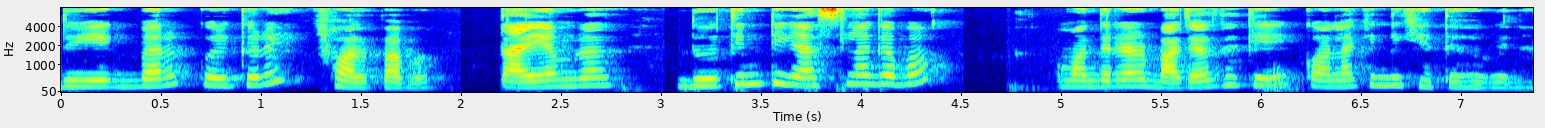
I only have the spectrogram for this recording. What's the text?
দুই একবার করে করে ফল পাবো। তাই আমরা দু তিনটি গাছ লাগাবো। আমাদের আর বাজার থেকে কলা কিনে খেতে হবে না।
